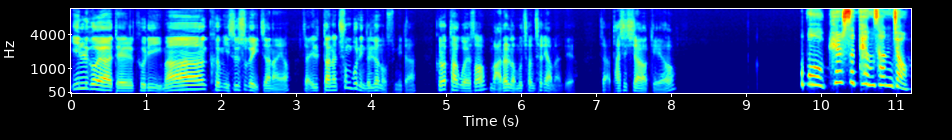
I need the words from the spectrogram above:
읽어야 될 글이 이만큼 있을 수도 있잖아요. 자, 일단은 충분히 늘려 놓습니다. 그렇다고 해서 말을 너무 천천히 하면 안 돼요. 자, 다시 시작할게요. 초보 필수템 선정.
